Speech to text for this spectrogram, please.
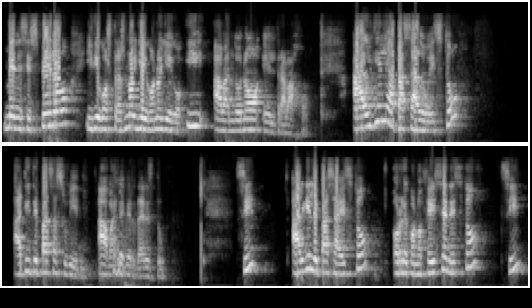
me desespero y digo, ostras, no llego, no llego y abandono el trabajo. ¿A alguien le ha pasado esto? A ti te pasa subir. Ah, vale, verdad, eres tú. ¿Sí? ¿A alguien le pasa esto? ¿Os reconocéis en esto? ¿Sí?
